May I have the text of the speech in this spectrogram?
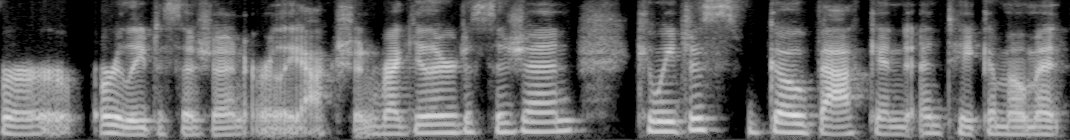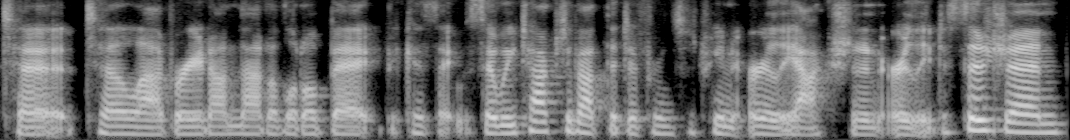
for early decision, early action, regular decision. Can we just go back and, and take a moment to to elaborate on that a little bit? Because I, so we talked about the difference between early action and early decision,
